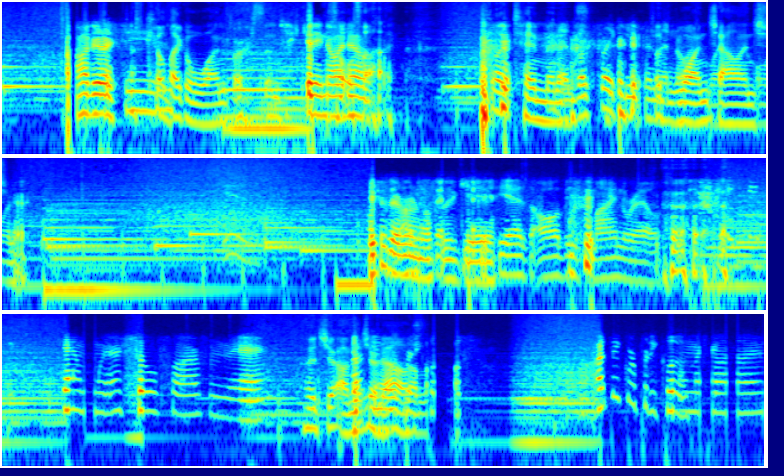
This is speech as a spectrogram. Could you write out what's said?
Oh, dude, I I see. you. killed like one person. Just kidding, no, I this whole don't. time. For like 10 minutes. It minutes. looks like he's in the one northwest challenge. corner. Because everyone else is gay. He has all these mine rails. Damn, we're so far from there. At your, I'm at your house. for a lot- I think we're pretty close. Oh close. my god.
